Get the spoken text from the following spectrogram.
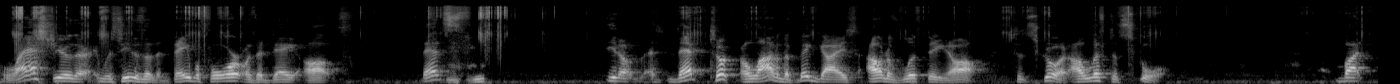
Last year, there, it was either the day before or the day of. That's Mhm. You know, that took a lot of the big guys out of lifting at all. Said, screw it, I'll lift at school. But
